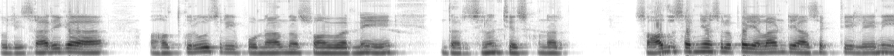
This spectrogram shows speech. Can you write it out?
తొలిసారిగా మహద్గురువు శ్రీ పూర్ణానంద స్వామి వారిని దర్శనం చేసుకున్నారు. సాధు సన్యాసులపై ఎలాంటి ఆసక్తి లేని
